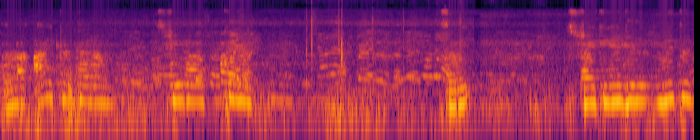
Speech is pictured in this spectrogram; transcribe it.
ഉള്ള ഐക്കൺ താരം ശ്രീരാജ് കൊല്ലം സോറി സ്ട്രൈക്കിംഗ് ഏജിൽ Mithun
